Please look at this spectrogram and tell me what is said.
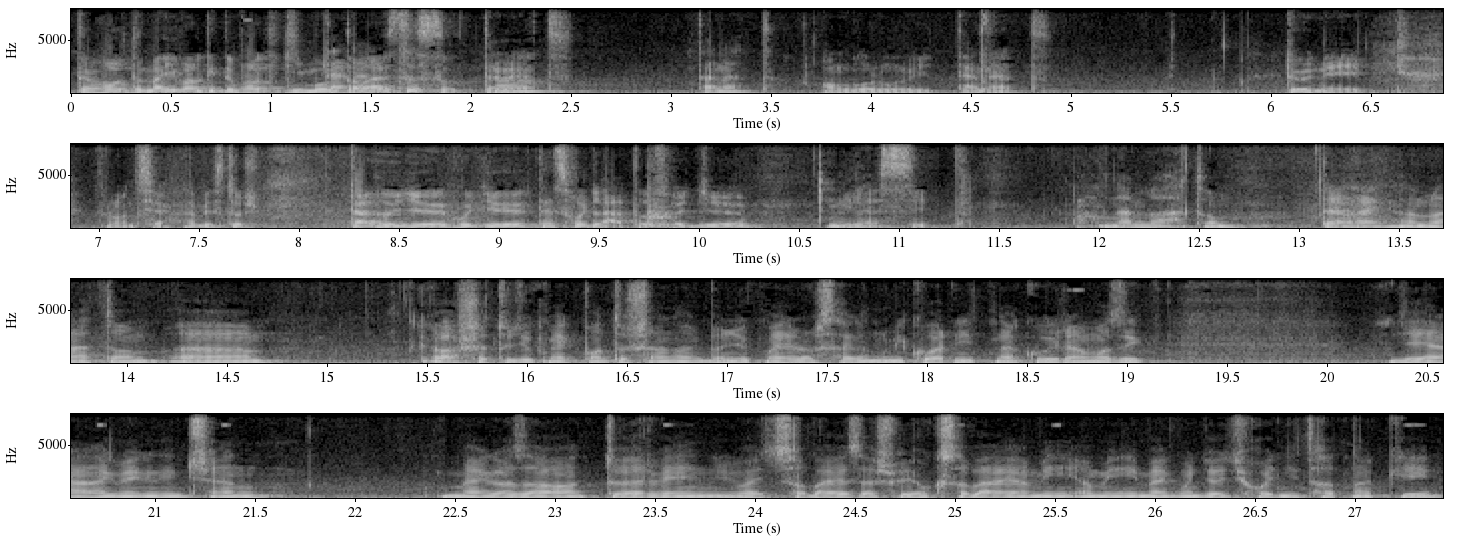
te hallottad már valakit? Valaki kimondta már ezt a szót? Tenet. Ha? Tenet. Angolul így Tenet. Tőné. Franciáknál biztos. Tehát, hogy, hogy te ezt hogy látod, hogy mi lesz itt? Nem látom. Tényleg nem látom. Uh, azt se tudjuk még pontosan, hogy mondjuk Magyarországon mikor nyitnak újra a mozik. Ugye jelenleg még nincsen meg az a törvény, vagy szabályozás, vagy jogszabály, ami, ami megmondja, hogy hogy nyithatnak ki.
